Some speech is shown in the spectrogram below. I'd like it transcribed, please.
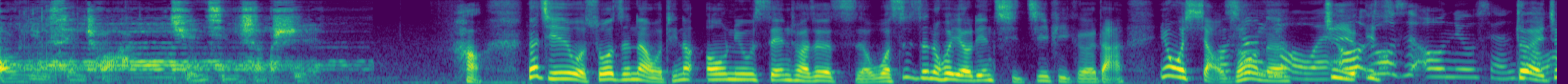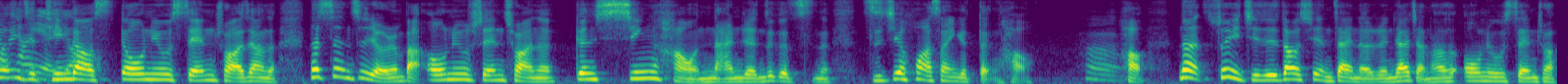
，All New Central 全新上市。好，那其实我说真的，我听到 All New centra” 这个词，我是真的会有点起鸡皮疙瘩，因为我小时候呢就有一哦如果是 All New Central，对，就一直听到有 All New centra” 这样的，那甚至有人把 All New centra” 呢跟新好男人这个词呢直接画上一个等号。好，那所以其实到现在呢，人家讲到是 All New Central，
